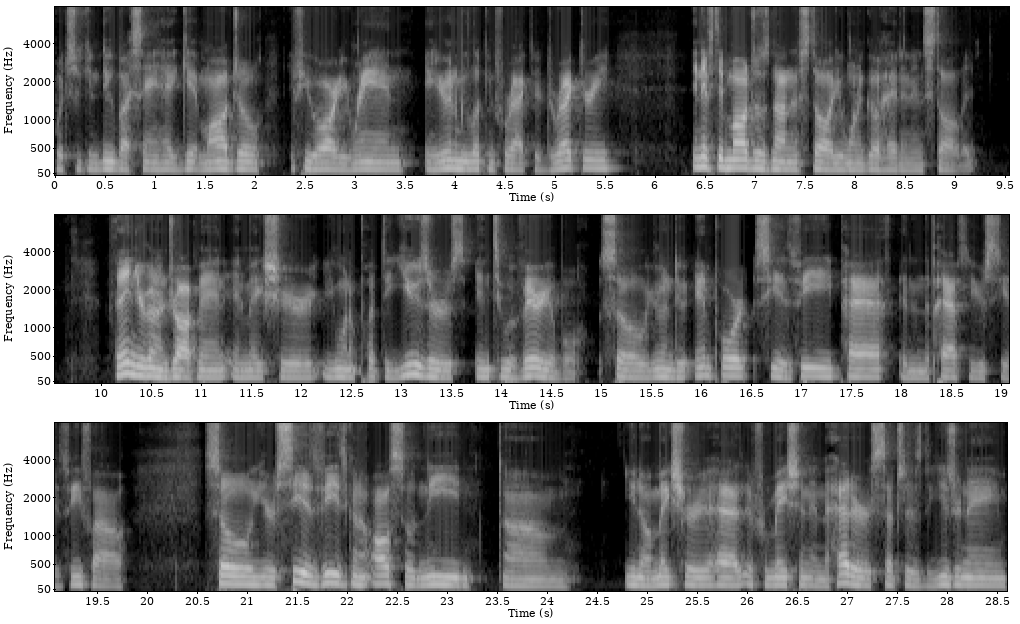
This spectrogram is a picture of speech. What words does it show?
which you can do by saying, hey, get module if you already ran, and you're going to be looking for Active Directory. And if the module is not installed, you want to go ahead and install it. Then you're going to drop in and make sure you want to put the users into a variable. So you're going to do import CSV path and then the path to your CSV file. So your CSV is going to also need, um, you know, make sure it has information in the headers such as the username,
